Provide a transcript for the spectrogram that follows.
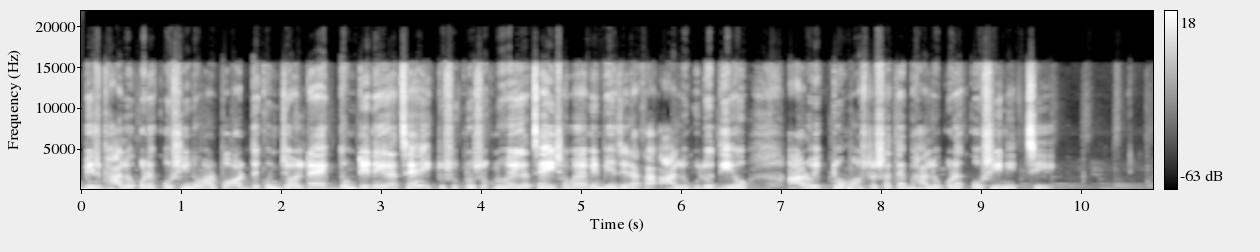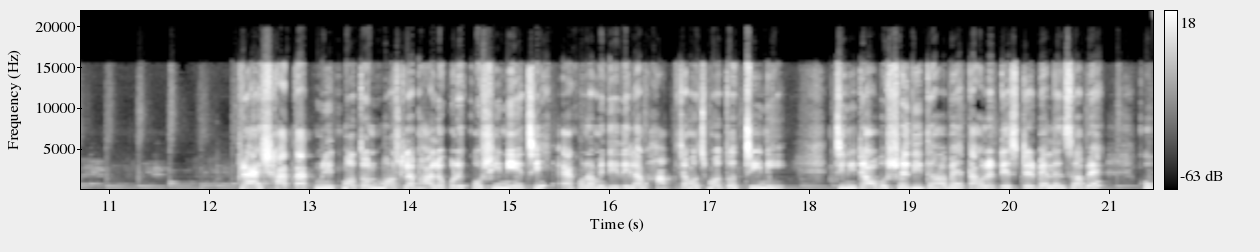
বেশ ভালো করে কষিয়ে নেওয়ার পর দেখুন জলটা একদম টেনে গেছে, একটু শুকনো শুকনো হয়ে গেছে। এই সময় আমি ভেজে রাখা আলুগুলো দিয়েও আরও একটু মশলার সাথে ভালো করে কষিয়ে নিচ্ছি। প্রায় সাত আট মিনিট মতন মশলা ভালো করে কষিয়ে নিয়েছি। এখন আমি দিয়ে দিলাম হাফ চামচ মতো চিনি। চিনিটা অবশ্যই দিতে হবে, তাহলে টেস্টের ব্যালেন্স হবে। খুব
